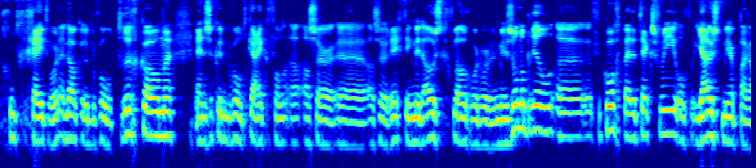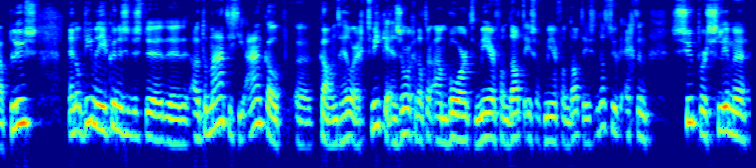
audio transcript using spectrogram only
goed gegeten worden en welke er bijvoorbeeld terugkomen. En ze kunnen bijvoorbeeld kijken van als er, als er richting Midden-Oosten gevlogen wordt, wordt er meer zonnebril verkocht bij de tax-free of juist meer paraplu's. En op die manier kunnen ze dus de, de, automatisch die aankoopkant heel erg tweaken en zorgen dat er aan boord meer van dat is of meer van dat is. En dat is natuurlijk echt een super slimme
